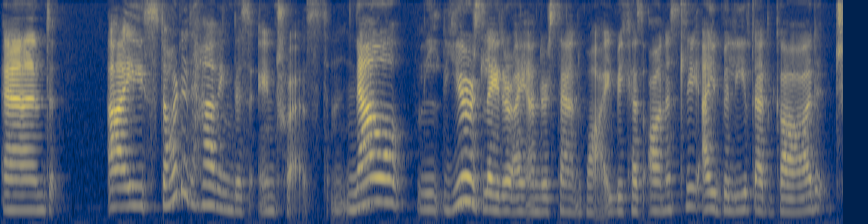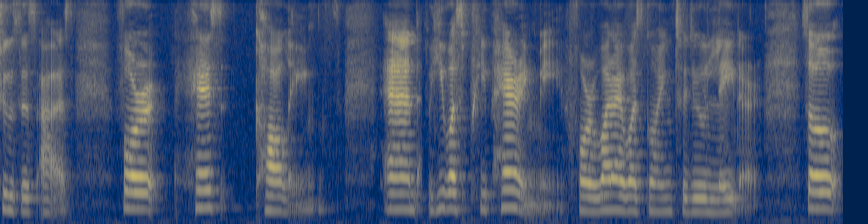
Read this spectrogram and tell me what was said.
and I started having this interest. Now, years later, I understand why. Because honestly, I believe that God chooses us for His callings and he was preparing me for what I was going to do later. So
